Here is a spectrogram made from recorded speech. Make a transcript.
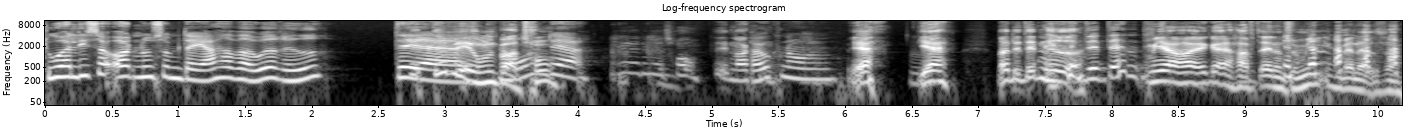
du, du har lige så ondt nu, som da jeg havde været ude at ride. Det Ja, er det vil jeg umiddelbart tro. Der. Ja, det vil jeg tro. Det er nok... Røvknoglen. Ja, ja. Nå, det er det, den hedder. Det er den. Men jeg har ikke haft anatomi, men altså...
